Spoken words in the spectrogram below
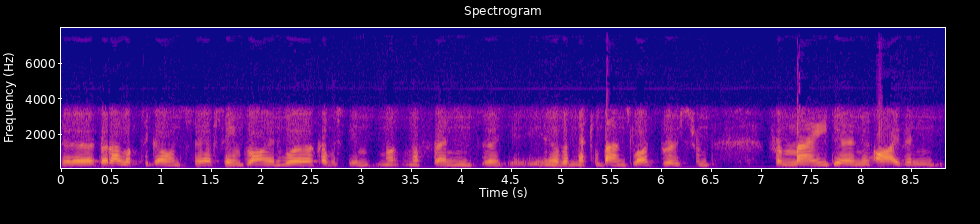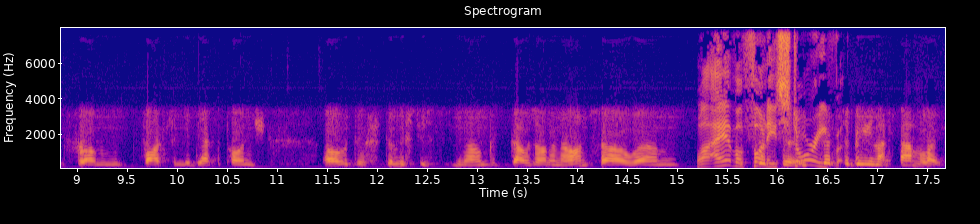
that, uh, that I love to go and see. I've seen Brian work. Obviously, my, my friends, uh, you know, the metal bands like Bruce from from Maiden, Ivan from Five Finger Death Punch oh, the, the list is you know goes on and on. So, um, well, I have a funny to, story. Good to be in that family.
